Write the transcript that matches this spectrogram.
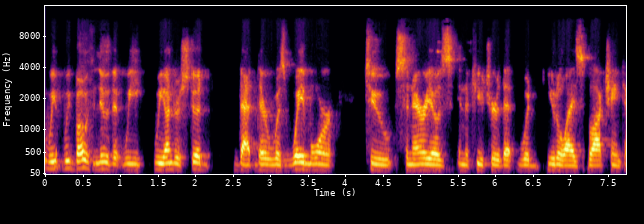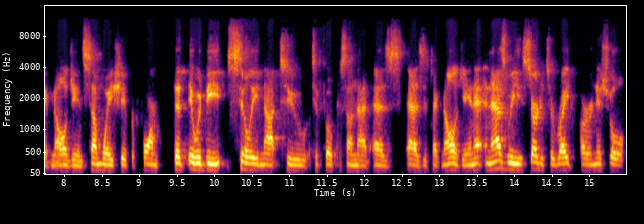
We we both knew that we we understood that there was way more to scenarios in the future that would utilize blockchain technology in some way shape or form that it would be silly not to to focus on that as as a technology and, and as we started to write our initial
